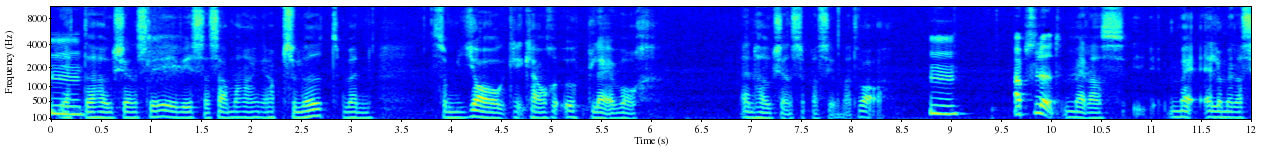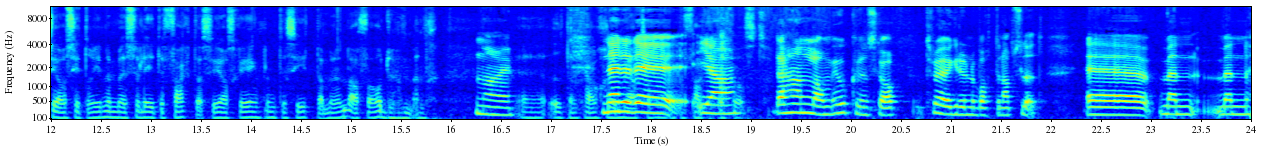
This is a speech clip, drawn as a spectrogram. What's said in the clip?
mm, jättehögkänslig i vissa sammanhang, absolut. Men som jag kanske upplever en högkänslig person att vara. mm, absolut. Medans, med, eller medans jag sitter inne med så lite fakta så jag ska egentligen inte sitta med den där fördomen. Nej. Eh, utan kanske Nej, det- det- ja. först. Det handlar om okunskap, tror jag i grund och botten absolut. Eh, men, men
